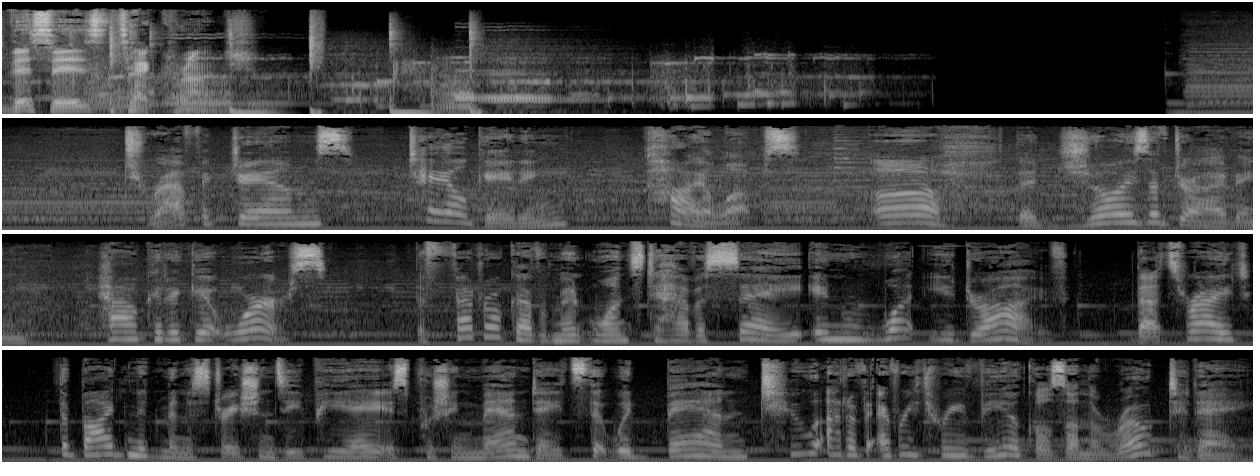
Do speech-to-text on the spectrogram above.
This is TechCrunch. Traffic jams, tailgating, pileups. Ugh, the joys of driving. How could it get worse? The federal government wants to have a say in what you drive. That's right. The Biden administration's EPA is pushing mandates that would ban two out of every three vehicles on the road today.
